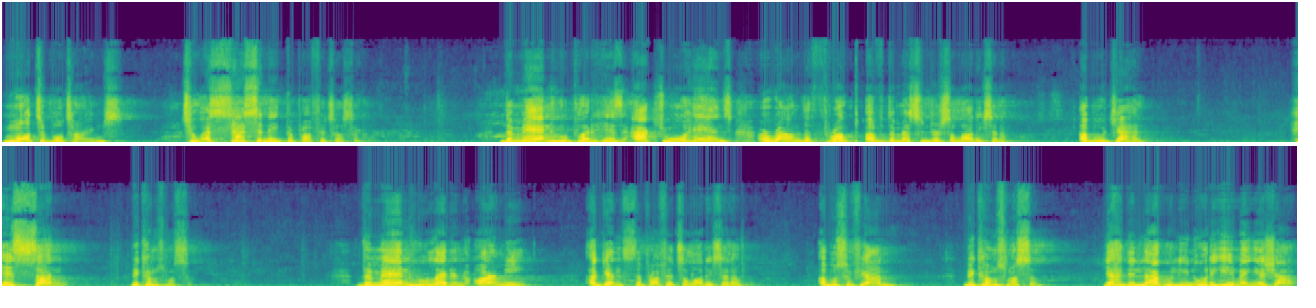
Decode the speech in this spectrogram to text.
multiple times to assassinate the Prophet, the man who put his actual hands around the throat of the Messenger, Abu Jahl, his son becomes Muslim. The man who led an army against the Prophet ﷺ, Abu Sufyan, becomes Muslim. Yahdillahu li nurihi man yasha.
